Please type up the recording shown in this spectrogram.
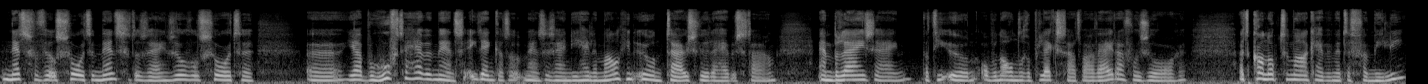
net zoveel soorten mensen er zijn... zoveel soorten uh, ja, behoefte hebben mensen. Ik denk dat er mensen zijn die helemaal geen urn thuis willen hebben staan. En blij zijn dat die urn op een andere plek staat waar wij daarvoor zorgen. Het kan ook te maken hebben met de familie.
